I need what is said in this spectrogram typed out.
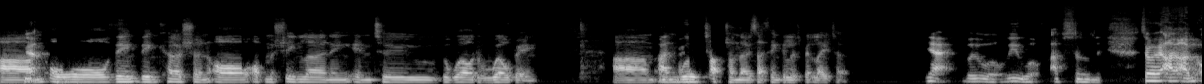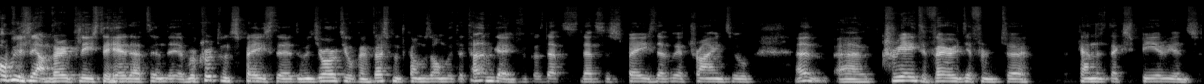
Um, yeah. or the, the incursion of, of machine learning into the world of well-being. Um, and okay. we'll touch on those, I think, a little bit later. Yeah, we will. We will absolutely. So, I, am obviously, I'm very pleased to hear that in the recruitment space, the, the majority of investment comes on with the talent games because that's that's the space that we're trying to uh, uh, create a very different uh, candidate experience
